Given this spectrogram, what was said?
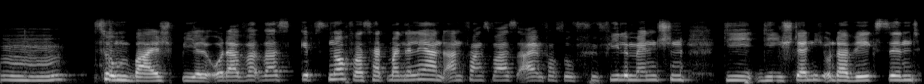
Mhm. Zum Beispiel. Oder wa was gibt's noch? Was hat man gelernt? Anfangs war es einfach so für viele Menschen, die, die ständig unterwegs sind,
